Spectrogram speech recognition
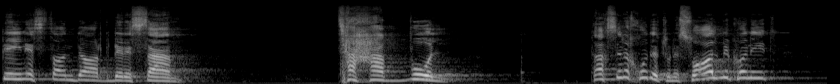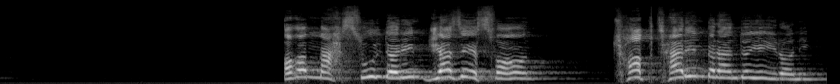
به این استاندارد برسم. تحول. تقصیر خودتونه. سوال می‌کنید؟ آقا محصول داریم جز اصفهان. تاپ ترین برندهای ایرانی.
